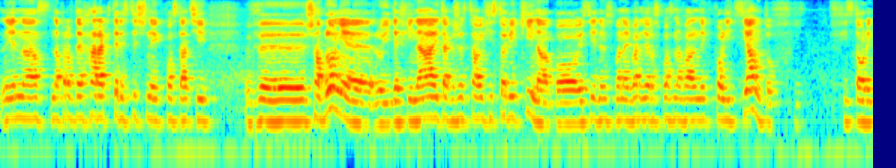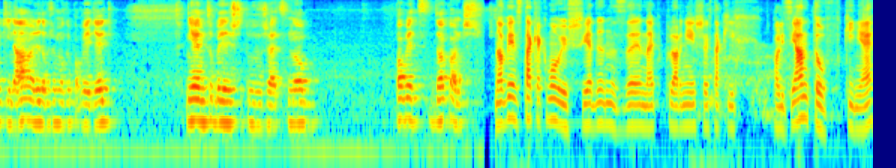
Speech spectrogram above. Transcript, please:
jedna z naprawdę charakterystycznych postaci w szablonie Louis Defina, ale także z całej historii kina, bo jest jednym z chyba najbardziej rozpoznawalnych policjantów w historii kina, ile dobrze mogę powiedzieć. Nie wiem, co by jeszcze tu rzec. No, powiedz, dokończ. No więc tak jak mówisz, jeden z najpopularniejszych takich policjantów w kinie,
